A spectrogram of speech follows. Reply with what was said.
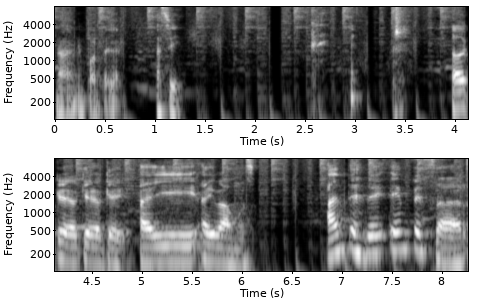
No, importa ya. Así. ok, ok, ok. Ahí, ahí vamos. Antes de empezar,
